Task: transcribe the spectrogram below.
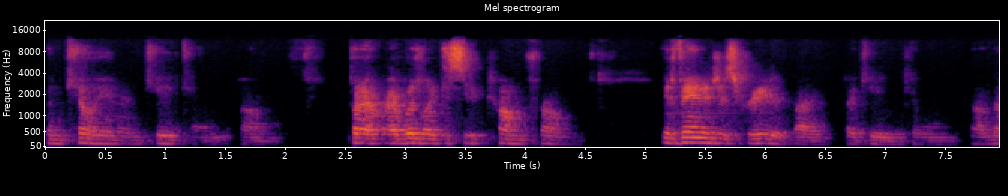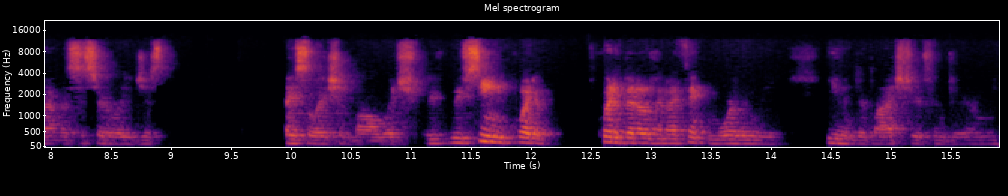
than Killian and Cade can. Um, but I, I, would like to see it come from advantages created by by Cade and Killian, uh, not necessarily just isolation ball, which we've, we've seen quite a quite a bit of, and I think more than we even did last year from Jerami.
